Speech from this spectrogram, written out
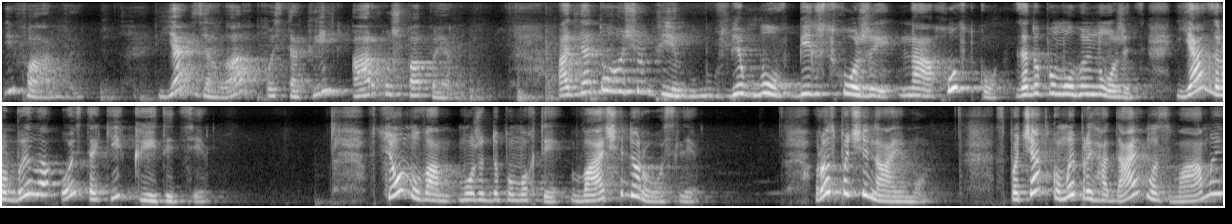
і фарби. Я взяла ось такий аркуш паперу. А для того, щоб він був більш схожий на хустку за допомогою ножиць, я зробила ось такі китиці. В цьому вам можуть допомогти ваші дорослі. Розпочинаємо. Спочатку ми пригадаємо з вами,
